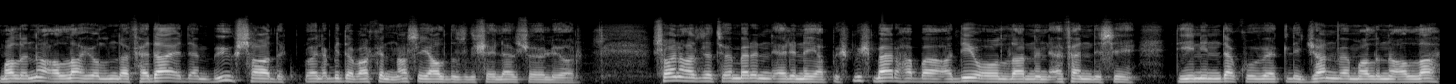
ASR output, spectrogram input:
malını Allah yolunda feda eden büyük sadık. Böyle bir de bakın nasıl yaldızlı şeyler söylüyor. Sonra Hazreti Ömer'in eline yapışmış. Merhaba Adi oğullarının efendisi, dininde kuvvetli can ve malını Allah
